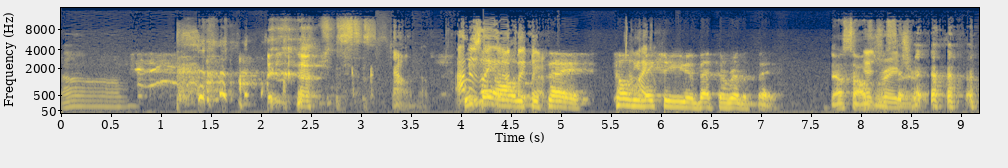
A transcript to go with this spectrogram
Um, I don't know. I We just say like. I all like this say, Tony, like- make sure you invest in real estate. That's all That's very say. true.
